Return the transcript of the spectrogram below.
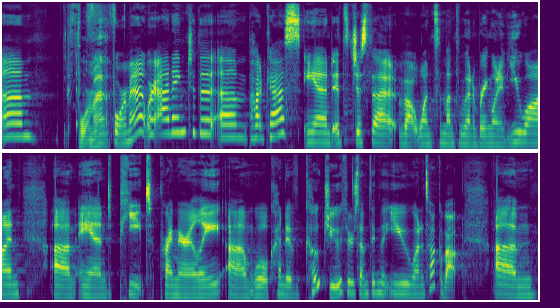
um, Format. format we're adding to the um, podcast. And it's just that about once a month, we want to bring one of you on. Um, and Pete, primarily, um, will kind of coach you through something that you want to talk about. Um,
